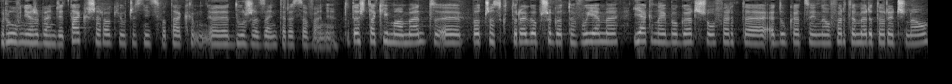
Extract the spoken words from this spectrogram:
również będzie tak szerokie uczestnictwo, tak e, duże zainteresowanie. To też taki moment, e, podczas którego przygotowujemy jak najbogatszą ofertę edukacyjną, ofertę merytoryczną.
